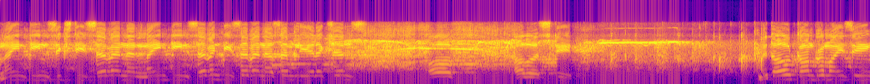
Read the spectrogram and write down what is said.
1967 and 1977 assembly elections of our state without compromising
